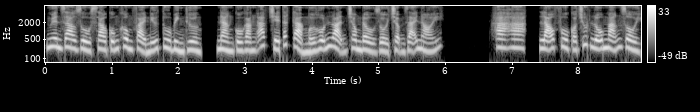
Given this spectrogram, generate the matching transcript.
Nguyên giao dù sao cũng không phải nữ tu bình thường, nàng cố gắng áp chế tất cả mớ hỗn loạn trong đầu rồi chậm rãi nói. Ha ha, lão phu có chút lỗ mãng rồi,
